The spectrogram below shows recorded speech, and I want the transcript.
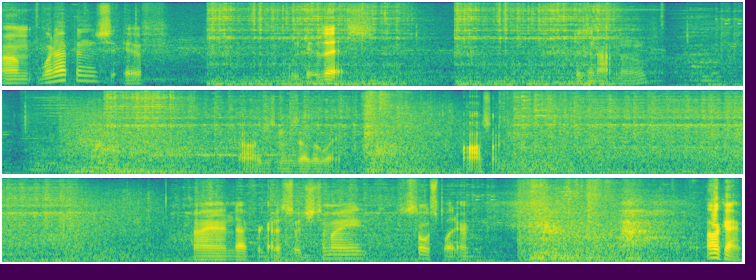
Um, what happens if we do this? Does it not move? Oh, it just moves the other way. Awesome. And I forgot to switch to my soul splitter. okay.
